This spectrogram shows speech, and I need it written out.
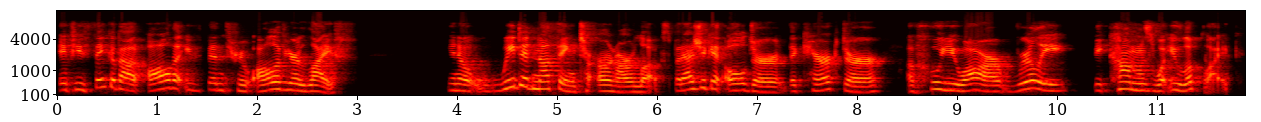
if you think about all that you've been through all of your life, you know, we did nothing to earn our looks. But as you get older, the character of who you are really becomes what you look like.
